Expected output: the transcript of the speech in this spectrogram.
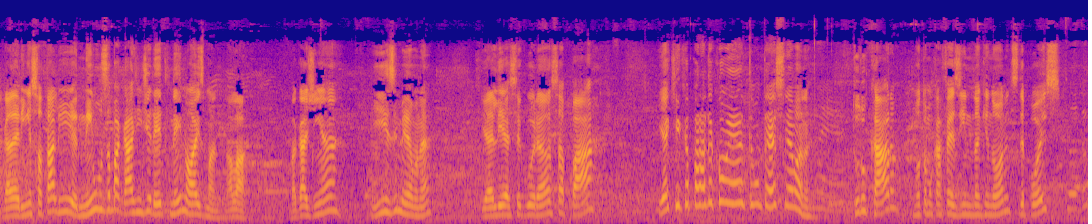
a galerinha só tá ali, nem usa bagagem direito, nem nós, mano. Olha lá. Bagaginha easy mesmo, né? E ali é segurança, pá. E aqui que a parada come- acontece, né, mano? É, Tudo caro. Vou tomar um cafezinho no Dunkin' Donuts depois. tudo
